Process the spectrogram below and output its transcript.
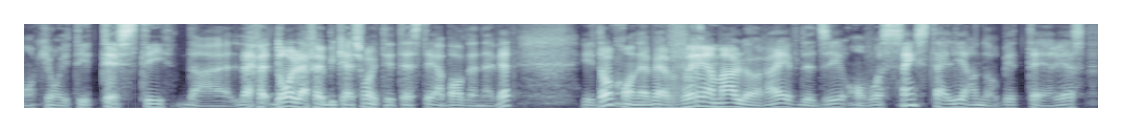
ont, été testés, dont la fabrication a été testée à bord de la navette. Et donc, on avait vraiment le rêve de dire on va s'installer en orbite terrestre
